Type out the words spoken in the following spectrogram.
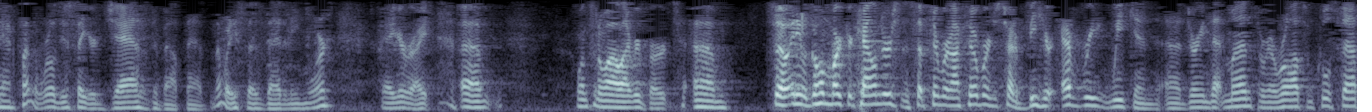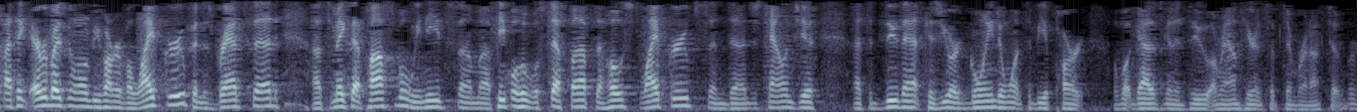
Dad, why in the world you say you're jazzed about that? Nobody says that anymore. Yeah, you're right. Um, once in a while I revert. Um, so anyway, go home, mark your calendars in September and October, and just try to be here every weekend uh, during that month. We're going to roll out some cool stuff. I think everybody's going to want to be part of a life group, and as Brad said, uh, to make that possible, we need some uh, people who will step up to host life groups, and uh, just challenge you uh, to do that because you are going to want to be a part of what God is going to do around here in September and October.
